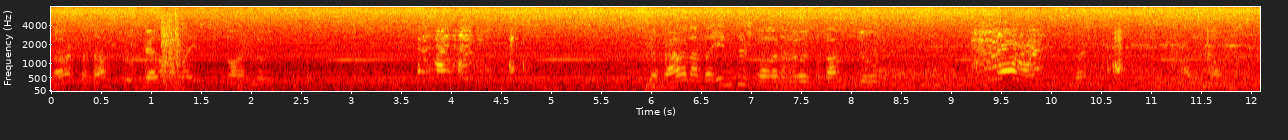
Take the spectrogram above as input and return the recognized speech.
Schön gesagt, der Dampfzug fährt aber Inselstraße los. Wir fahren an der Inselstraße los, der Dampfzug. Jawohl. Gut. Alles klar.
